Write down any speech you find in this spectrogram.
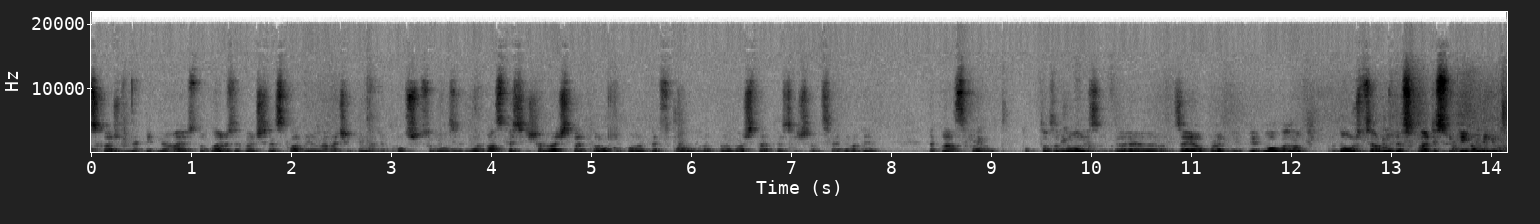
скарження не підлягає, вступна розглядна частина складення на речі прийняти прошу судового з 19 січня 24 року, повний буде про 24 січня, це годин 15 хвилин. Тобто задоволені е, заяву про відмовлено, продовжується розгляд в складі судді Гаменюка.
